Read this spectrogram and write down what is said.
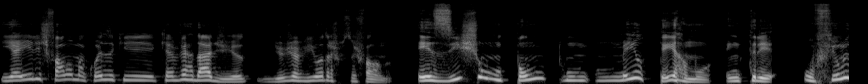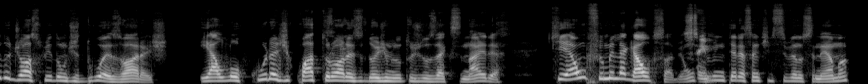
E aí eles falam uma coisa que, que é verdade, eu, eu já vi outras pessoas falando. Existe um ponto, um, um meio termo entre o filme do Joss Whedon de duas horas e a loucura de 4 horas e 2 minutos do Zack Snyder, que é um filme legal, sabe? É um Sim. filme interessante de se ver no cinema.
